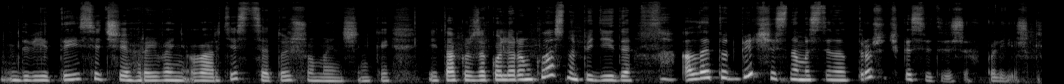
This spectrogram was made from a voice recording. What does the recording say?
2000 гривень вартість, це той, що меншенький. І також за кольором класно підійде, але тут більшість намистинок трошечки світліших в кольєшки.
